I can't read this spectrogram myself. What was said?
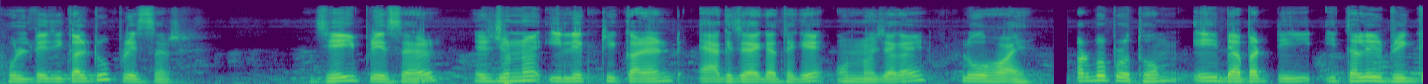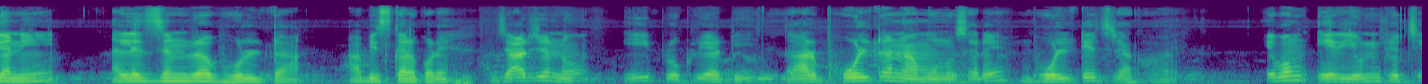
ভোল্টেজ ইকাল টু প্রেসার যেই প্রেসার এর জন্য ইলেকট্রিক কারেন্ট এক জায়গা থেকে অন্য জায়গায় ফ্লো হয়। সর্বপ্রথম এই ব্যাপারটি ইতালির বিজ্ঞানী আলেকজান্ড্রা ভোল্টা আবিষ্কার করে, যার জন্য এই প্রক্রিয়াটি তার ভোল্টা নাম অনুসারে ভোল্টেজ রাখা হয় এবং এর ইউনিট হচ্ছে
